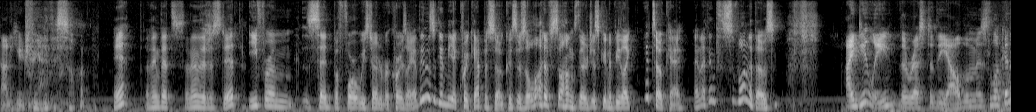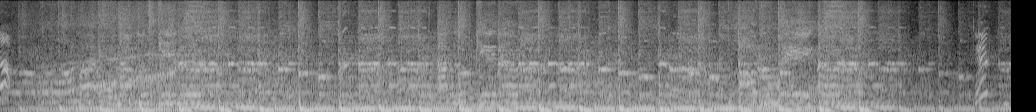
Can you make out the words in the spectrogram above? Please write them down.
not a huge fan of this song. Yeah, I think that's I think that's just it. Ephraim said before we started recording, he's like, I think this is gonna be a quick episode because there's a lot of songs that are just gonna be like, it's okay. And I think this is one of those. Ideally, the rest of the album is looking up.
